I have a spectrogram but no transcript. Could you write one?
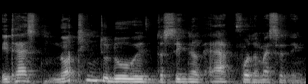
it has nothing to do with the signal app for the messaging.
